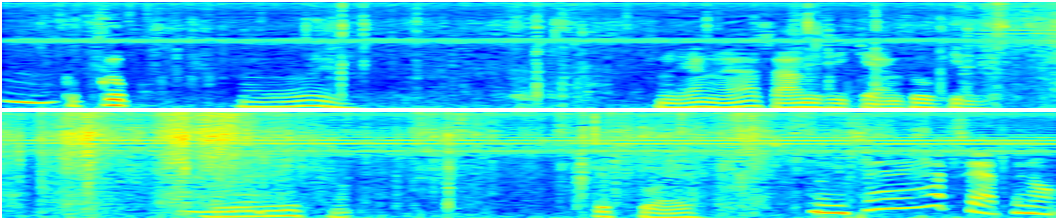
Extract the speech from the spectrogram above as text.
อืมกรุบกรุบเอ้ยมันเลี้ยงแล้วสาวมีสีแกงสู้กินอื้อเนาะสวยหนึ่งแซ่บแซ่บพี่น้อง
